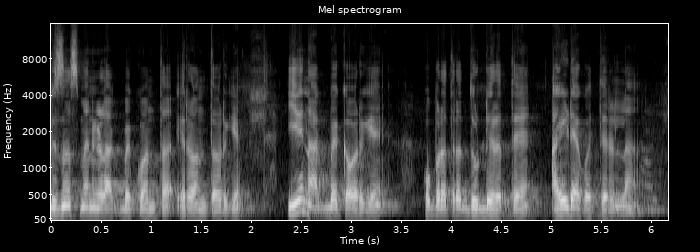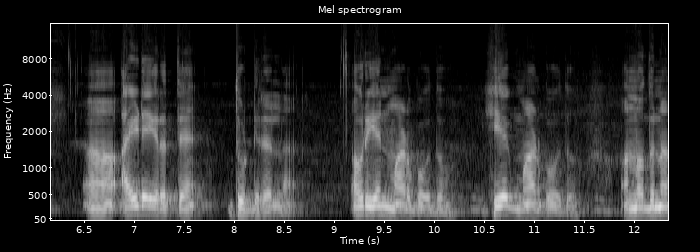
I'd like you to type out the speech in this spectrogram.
ಬಿಸ್ನೆಸ್ ಮ್ಯಾನ್ಗಳಾಗಬೇಕು ಅಂತ ಇರೋವಂಥವ್ರಿಗೆ ಏನು ಆಗಬೇಕು ಅವ್ರಿಗೆ? ಒಬ್ಬರ ಹತ್ರ ದುಡ್ಡಿರುತ್ತೆ ಐಡಿಯಾ ಗೊತ್ತಿರಲ್ಲ. ಐಡಿಯಾ ಇರುತ್ತೆ ದುಡ್ಡಿರಲ್ಲ. ಅವ್ರು ಏನು ಮಾಡ್ಬೋದು? ಹೇಗೆ ಮಾಡ್ಬೋದು ಅನ್ನೋದನ್ನು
